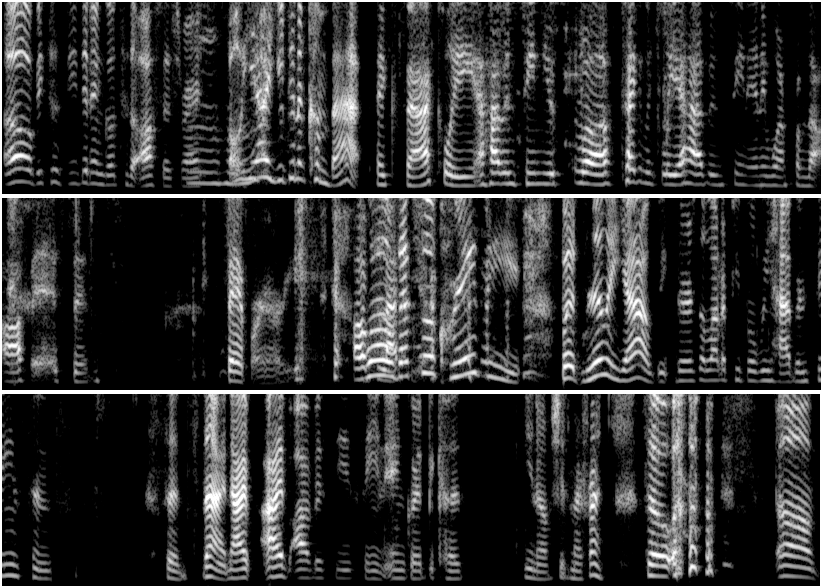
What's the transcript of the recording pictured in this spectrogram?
Oh, because you didn't go to the office, right? Mhm. Oh yeah, you didn't come back. Exactly. I haven't seen you. Well, technically, I haven't seen anyone from the office since February. well, that's year. so crazy. but really, yeah, we, there's a lot of people we haven't seen since since then. I I've obviously seen Ingrid because you know she's my friend. So, um,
